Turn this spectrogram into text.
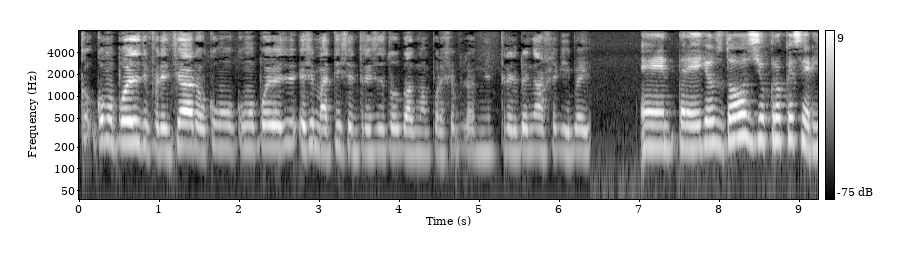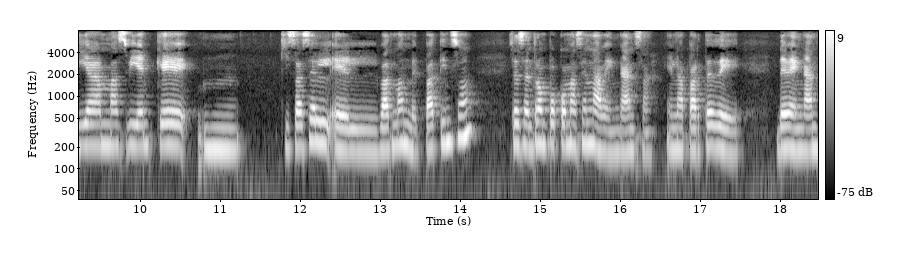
¿Cómo puedes diferenciar o cómo, cómo puedes ese matiz entre esos dos Batman, por ejemplo, entre el Ben Affleck y Bale? entre ellos dos, yo creo que sería más bien que mm, quizás el, el, Batman de Pattinson se centra un poco más en la venganza, en la parte de, de,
